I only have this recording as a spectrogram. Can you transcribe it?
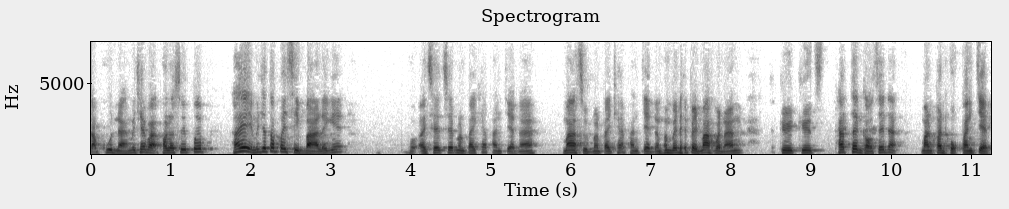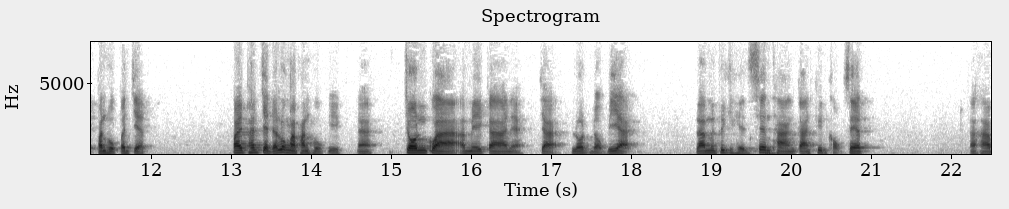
กับหุ้นนะ ไม่ใช่ว่าพอเราซื้อปุ๊บเฮ้ยมันจะต้องไปสิบบาทอะไรเงี้ยไอ้ SET SET มันไปแค่พันเจ็ดนะมากสุดมันไปแค่พันเจ็ดนะมันไม่ได้ไปมากกว่านั้น คือคือ pattern ของเซ็ตอะมันพันหกพันเจ็ดพันหกพันเจ็ดไปพันเจ็ดแล้วลงมาพันหกอีกนะจนกว่าอเมริกาเนี่ยจะลดดอกเบี้ย แล้วมันถึงจะเห็นเส้นทางการขึ้นของเซ็ตนะครับ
